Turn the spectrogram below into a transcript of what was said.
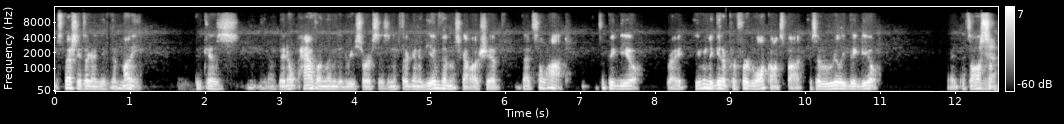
especially if they're going to give them money because you know, they don't have unlimited resources. And if they're going to give them a scholarship, that's a lot. It's a big deal, right? Even to get a preferred walk-on spot is a really big deal. Right? That's awesome.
